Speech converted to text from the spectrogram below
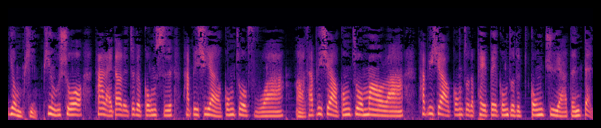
用品，譬如说，他来到了这个公司，他必须要有工作服啊，啊，他必须要有工作帽啦，他必须要有工作的配备、工作的工具啊，等等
